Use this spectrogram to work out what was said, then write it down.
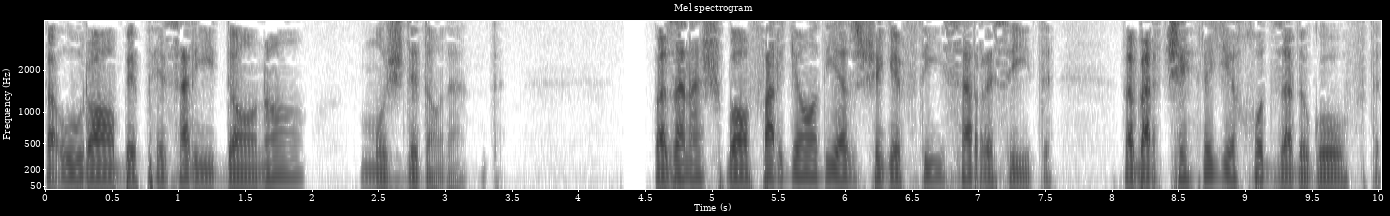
و او را به پسری دانا مژده دادند. و زنش با فریادی از شگفتی سر رسید و بر چهره خود زد و گفت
